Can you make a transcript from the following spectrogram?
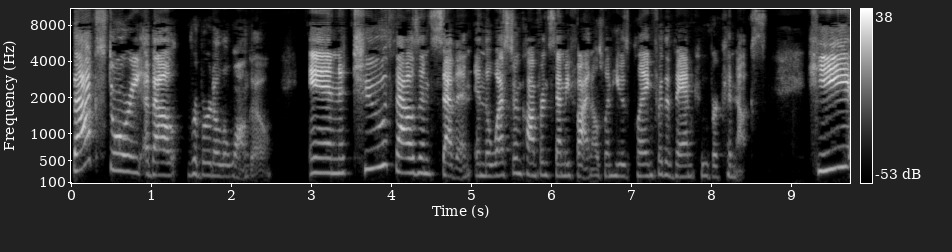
backstory about Roberto Luongo in 2007 in the Western Conference semifinals when he was playing for the Vancouver Canucks. He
